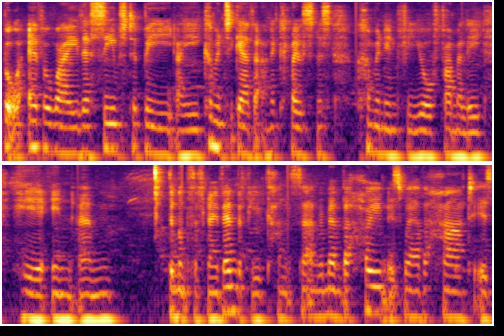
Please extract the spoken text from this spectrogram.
but whatever way, there seems to be a coming together and a closeness coming in for your family here in um, the month of November for you Cancer. And remember, home is where the heart is.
